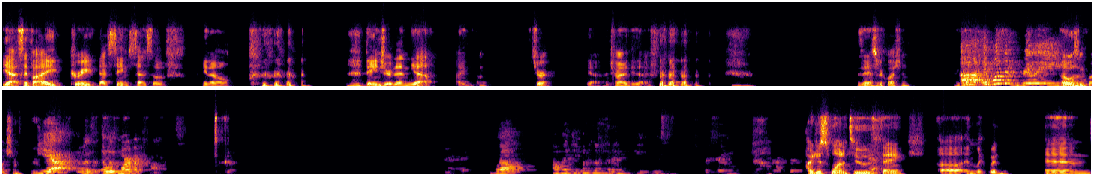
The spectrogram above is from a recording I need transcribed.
yes, if I create that same sense of you know danger, then yeah, I, I'm sure. Yeah, I'm trying to do that. Does that answer the question? Uh, it wasn't really. No, it wasn't a question. Yeah, it was. It was more of a comment. Well, um, I do want to go ahead and use resume. I just wanted to yeah. thank uh, InLiquid and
